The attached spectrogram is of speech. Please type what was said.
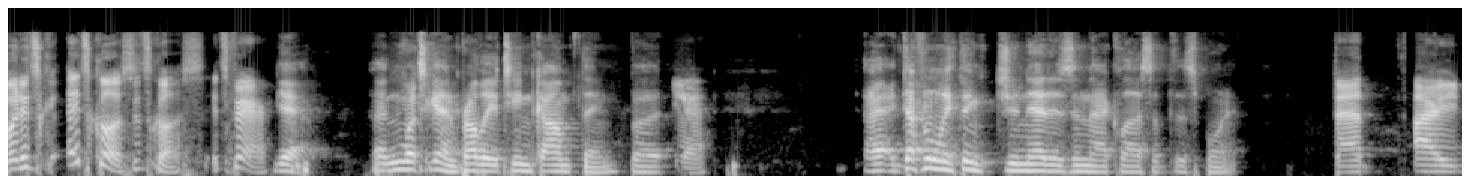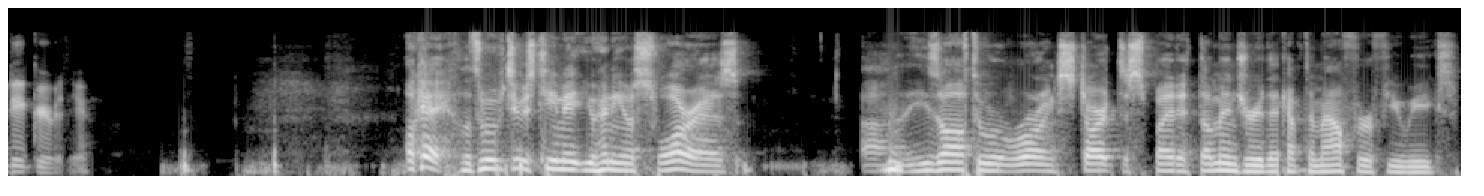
but it's it's close, it's close, it's fair. Yeah. And once again, probably a team comp thing, but Yeah, I definitely think Gennett is in that class at this point. that I agree with you. Okay, let's move to his teammate Eugenio Suarez. Uh, he's off to a roaring start despite a thumb injury that kept him out for a few weeks.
